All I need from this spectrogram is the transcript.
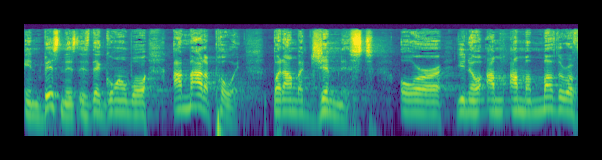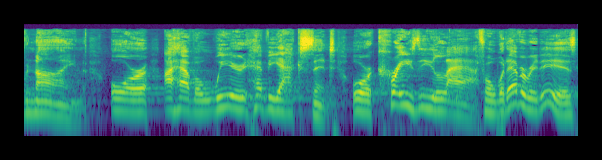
in business is they're going, well, I'm not a poet, but I'm a gymnast. Or, you know, I'm, I'm a mother of nine, or I have a weird, heavy accent, or a crazy laugh, or whatever it is.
